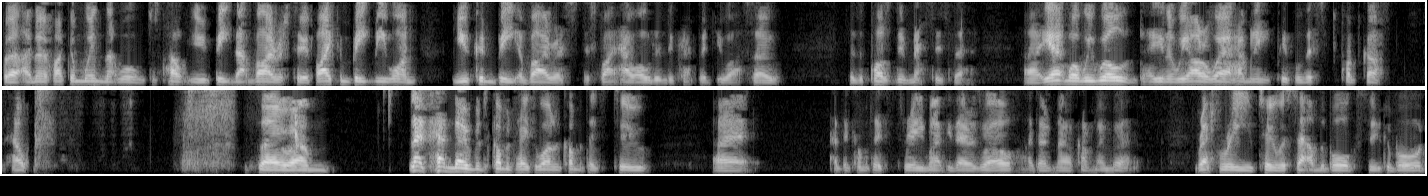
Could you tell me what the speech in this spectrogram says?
But I know if I can win, that will just help you beat that virus too. If I can beat me one, you can beat a virus despite how old and decrepit you are. So, there's a positive message there. Uh, yeah, well, we will, you know, we are aware how many people this podcast helps. So, um, let's hand over to commentator one and commentator two. Uh, I think commentator three might be there as well. I don't know. I can't remember. Referee two was set on the board, snooker board.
